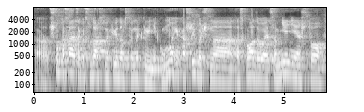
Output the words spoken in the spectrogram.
Э, что касается государственных ведомственных клиник, у многих ошибочно складывается мнение, что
